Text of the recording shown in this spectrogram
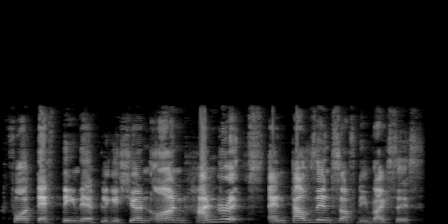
for testing the application on hundreds and thousands of devices.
